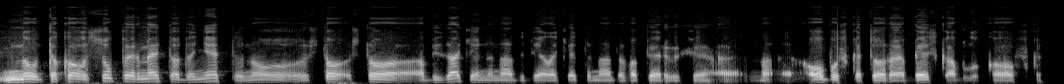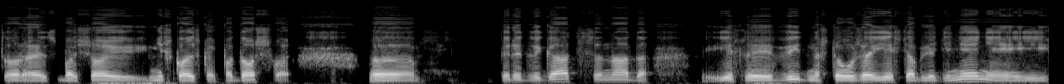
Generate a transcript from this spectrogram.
Ну, такого супер метода нет, но что, что обязательно надо делать, это надо, во-первых, э, обувь, которая без каблуков, которая с большой нескользкой подошвой. Э, передвигаться надо если видно, что уже есть обледенение, и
